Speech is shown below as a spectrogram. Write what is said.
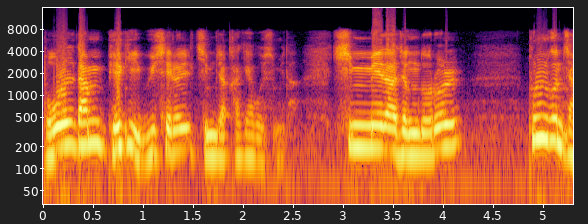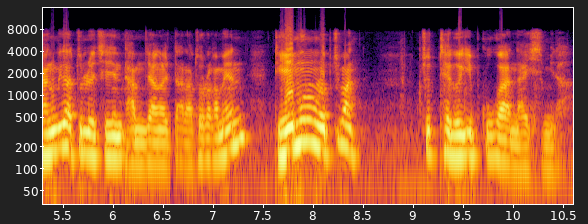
돌담 벽이 위세를 짐작하게 하고 있습니다. 10m 정도를 붉은 장미가 둘러쳐진 담장을 따라 돌아가면 대문은 없지만 주택의 입구가 나 있습니다.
